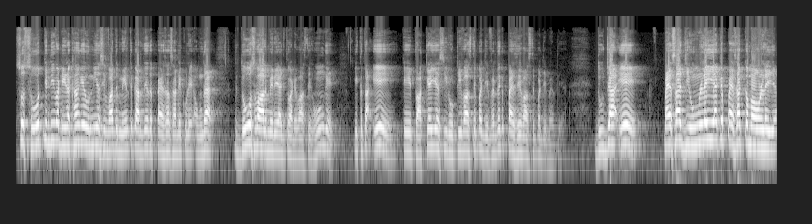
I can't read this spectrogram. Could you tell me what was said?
ਸੋ ਸੋਚ ਜਿੰਨੀ ਵੱਡੀ ਰੱਖਾਂਗੇ, ਉਨੀ ਅਸੀਂ ਵੱਧ ਮਿਹਨਤ ਕਰਦੇ ਹਾਂ ਤੇ ਪੈਸਾ ਸਾਡੇ ਕੋਲੇ ਆਉਂਦਾ ਹੈ। ਤੇ ਦੋ ਸਵਾਲ ਮੇਰੇ ਅੱਜ ਤੁਹਾਡੇ ਵਾਸਤੇ ਹੋਣਗੇ। ਇੱਕ ਤਾਂ ਇਹ ਕਿ ਵਾਕਿਆ ਹੀ ਅਸੀਂ ਰੋਟੀ ਵਾਸਤੇ ਭੱਜੇ ਫਿਰਦੇ ਕਿ ਪੈਸੇ ਵਾਸਤੇ ਭੱਜੇ ਫਿਰਦੇ ਆ। ਦੂਜਾ ਇਹ ਪੈਸਾ ਜਿਉਣ ਲਈ ਆ ਕਿ ਪੈਸਾ ਕਮਾਉਣ ਲਈ ਆ?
